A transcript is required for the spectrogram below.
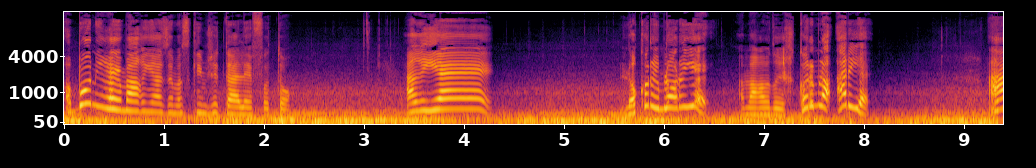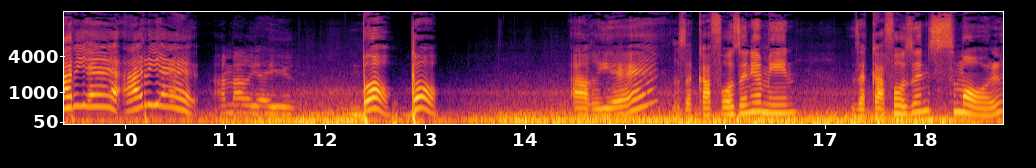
בוא נראה אם האריה הזה מסכים שתאלף אותו. אריה! לא קוראים לו אריה, אמר המדריך, קוראים לו אריה. אריה, אריה! אמר יאיר. בוא, בוא. אריה זקף אוזן ימין, זקף אוזן שמאל,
